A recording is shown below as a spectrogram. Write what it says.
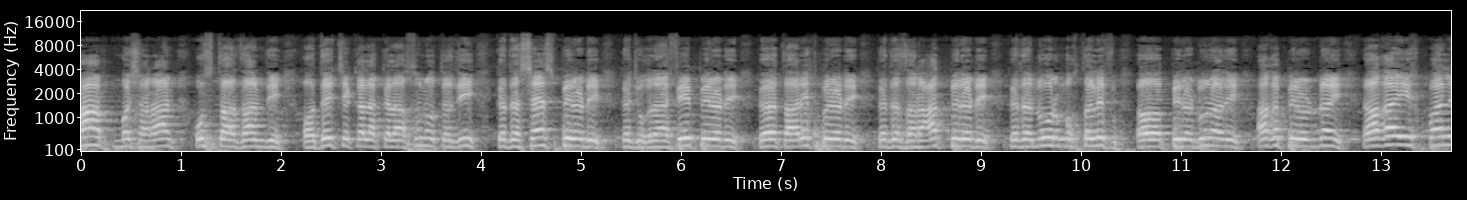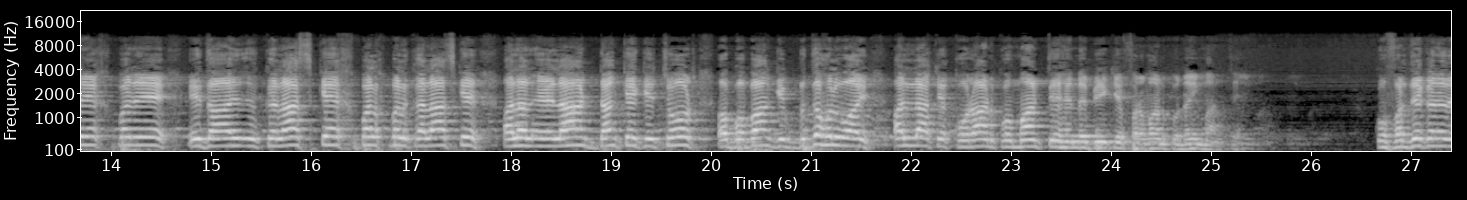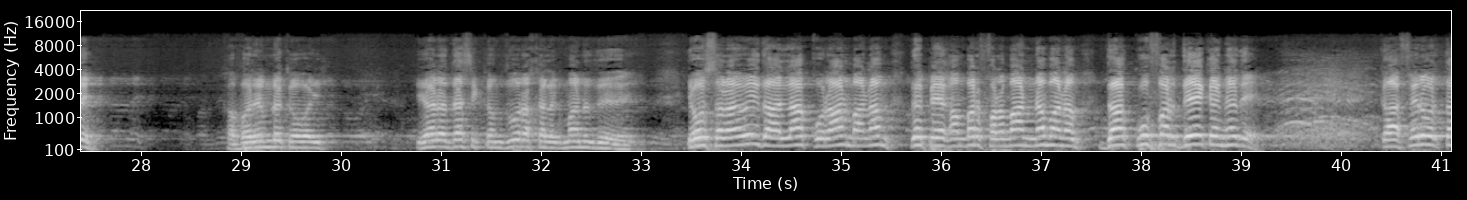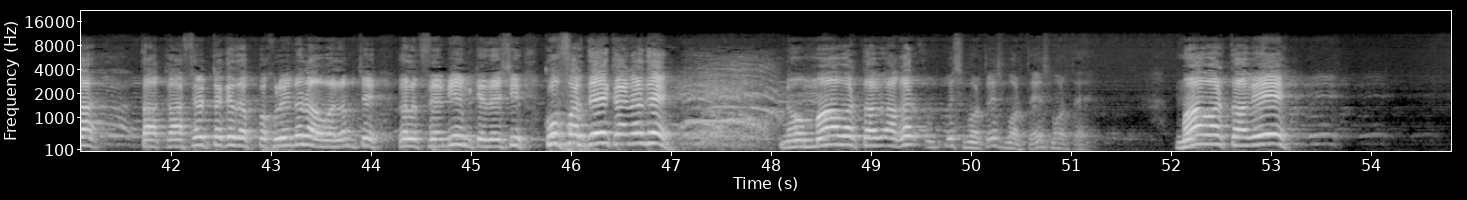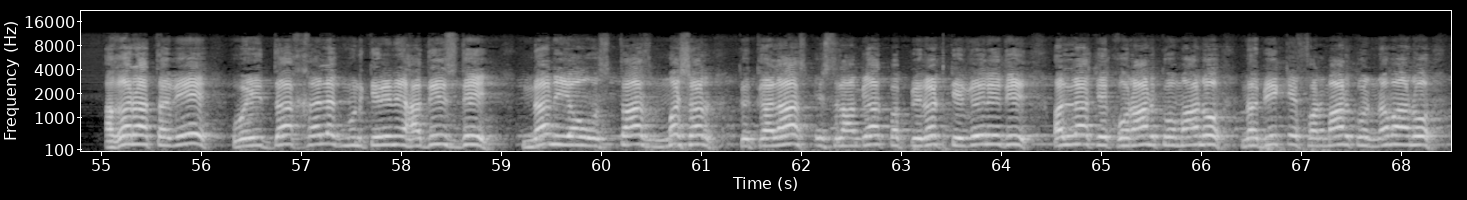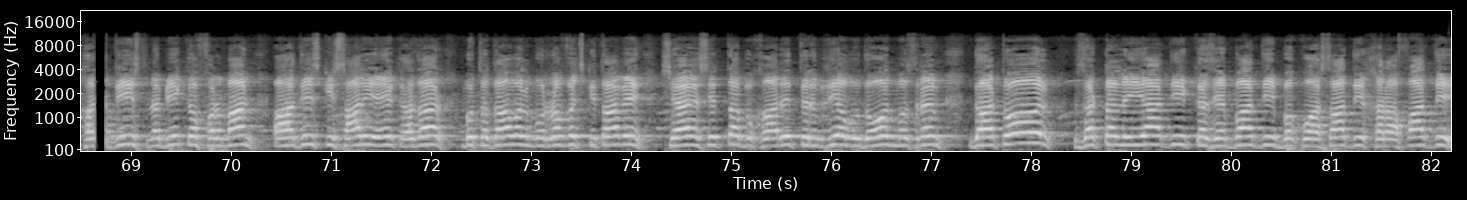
ټاپ مشران استادان دي او دوی چې کله کلاسونو ته ځي که د ساینس پیرډ وي، که جغرافیې پیرډ وي، که د تاریخ پیرډ وي، که د زراعت پیرډ وي، که د نور مختلف پیرډونه دي هغه پیرډونه وي هغه یې خپلې خپلې ادا کلاس کې خپل خپل کلاس کې علی الاعلان ډنکې کې چوټ او په بانګ کې بدهل وايي الله کې قرآن کو مانتې هې نبي کې فرمان کو نهي مانتې هې. کفر دی کنه دی خبرې هم نه کوئ یاره داسې کمزوره خلک ما نه دی لیدلي یو سړی وایي د الله قرآن منم د پیغمبر فرمان نه منم دا کفر دی که نه دی کافر ورته تا کافر ټکی د پخلې نه راولم چې غلط فهمي هم کېدای شي کفر دی که نه دی نو ما ورته هغه اس مرته اس مرته اس مرته ما ورته وی هغه راته وې وائي دا خلق منکرين حديث دې نن يو استاذ مشر که کلاس اسلاميات په پيرټ کې ويلې دې الله کې قران کو مانو نبي کې فرمان کو نه مانو حديث نبي کا فرمان احاديث کې ساري ايک هزار متداول مروج کتابې سياه سته بخاري ترمذي ابو داود مسلم دا ټول زټليات دي کذبات دي بکواسات دي خرافات دي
